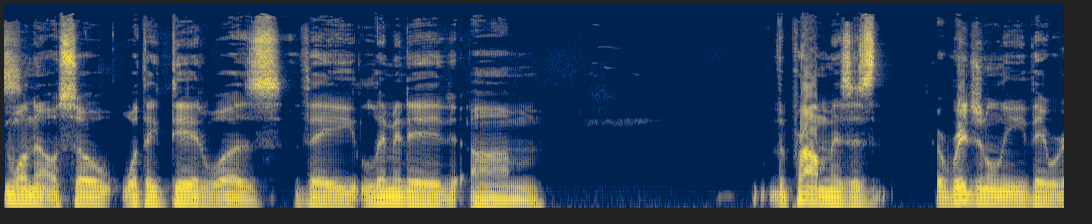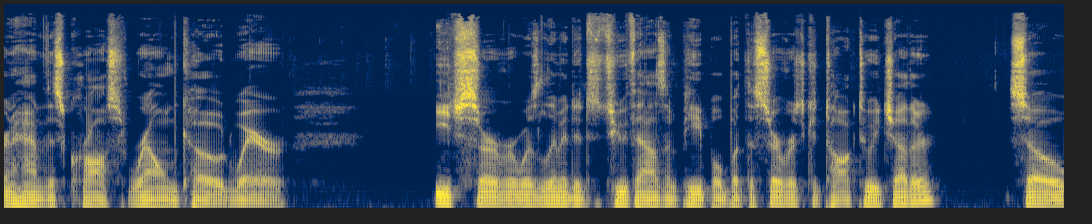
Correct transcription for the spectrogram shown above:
Well, no. So what they did was they limited. Um, the problem is, is originally they were going to have this cross realm code where each server was limited to 2,000 people, but the servers could talk to each other. So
